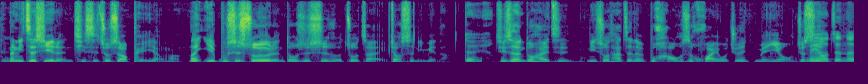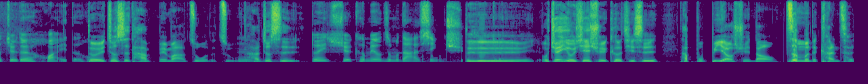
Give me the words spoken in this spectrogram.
嗯、那你这些人其实就是要培养嘛。那也不是所有人都是适合坐在教室里面的。对，其实很多孩子，你说他真的不好或是坏，我觉得没有，就是没有真的绝对坏的。对，就是他没办法坐得住，嗯、他就是对学科没有这么大的兴趣。对对对对对，我觉得有些学科其实他不必要学到这么的看成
